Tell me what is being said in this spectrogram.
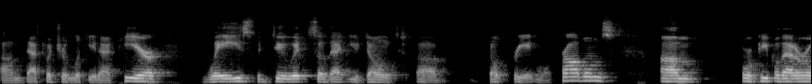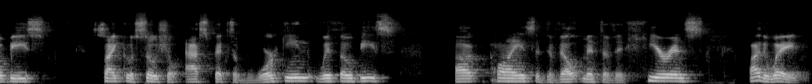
um, that's what you're looking at here ways to do it so that you don't uh, don't create more problems um, for people that are obese psychosocial aspects of working with obese uh, clients, the development of adherence. By the way,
